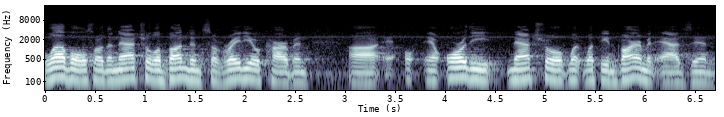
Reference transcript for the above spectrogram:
levels or the natural abundance of radiocarbon uh, or the natural, what, what the environment adds in.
